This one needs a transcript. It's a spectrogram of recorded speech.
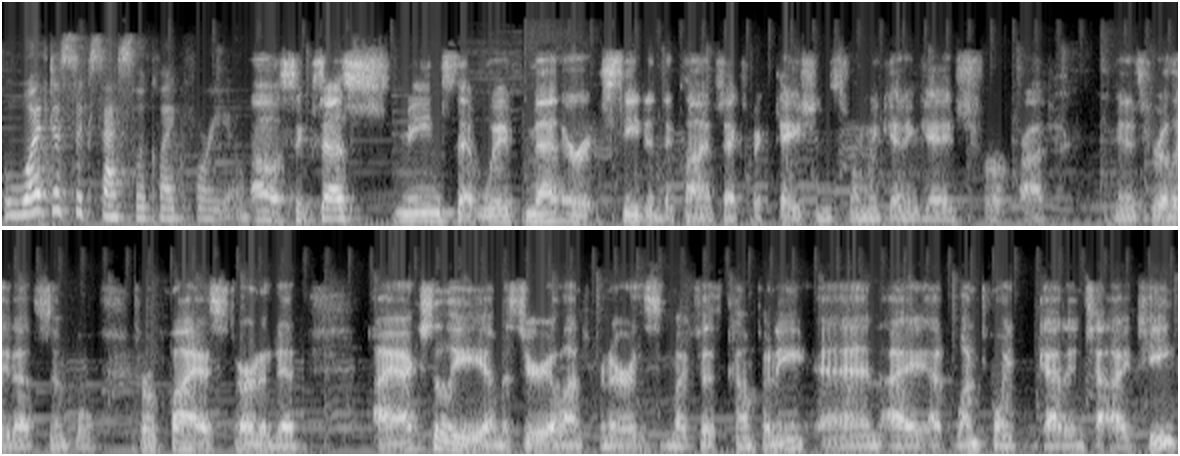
What does success look like for you? Oh, success means that we've met or exceeded the client's expectations when we get engaged for a project. I mean, it's really that simple. For why I started it, I actually am a serial entrepreneur. This is my fifth company. And I, at one point, got into IT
